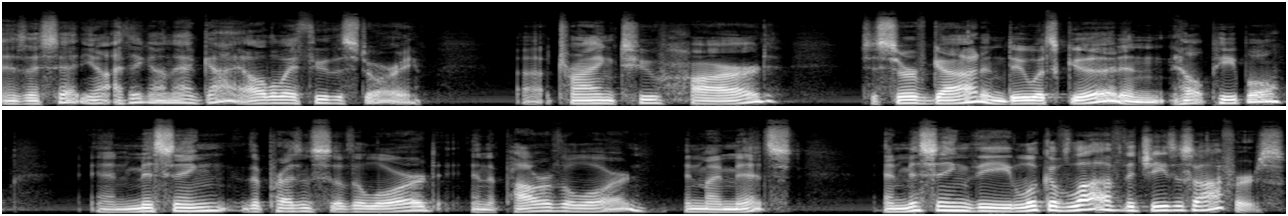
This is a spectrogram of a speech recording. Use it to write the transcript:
as I said, you know, I think I'm that guy all the way through the story. Uh, trying too hard to serve God and do what's good and help people and missing the presence of the Lord and the power of the Lord in my midst and missing the look of love that Jesus offers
